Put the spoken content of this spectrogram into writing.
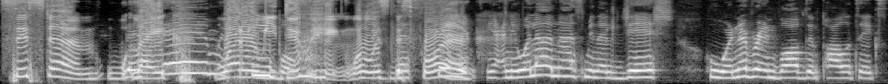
system. The like, same what people. are we doing? What was this the for? Same. يعني ولا ناس من الجيش who were never involved in politics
